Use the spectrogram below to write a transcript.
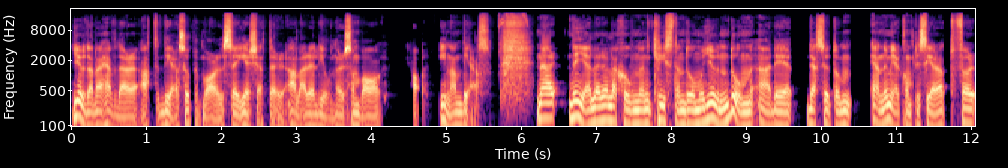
judarna hävdar att deras uppenbarelse ersätter alla religioner som var ja, innan deras. När det gäller relationen kristendom och judendom är det dessutom ännu mer komplicerat, för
